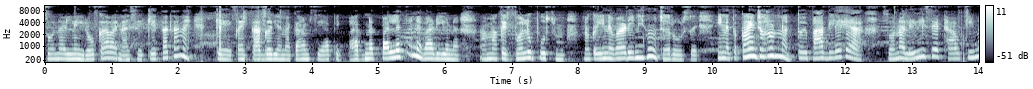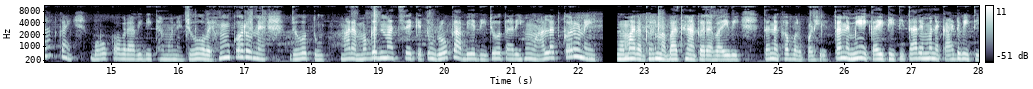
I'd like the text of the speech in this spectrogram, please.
સોનલની રોકાવાના છે. કહેતા હતા ને કે કંઈક કાગળિયાના કામ છે આ કંઈક ભાગ નથી પાડ લેતા ને વાડીઓના. આમાં કંઈક ભલું પૂછવું નકર એને વાડીની શું જરૂર છે? એને તો કાંઈ જરૂર નથી તોય ભાગ લે આ. સોનલ એવી છે, ઠાવતી નથી કંઈ. બહુ કવરાવી દીધા મને. જો હવે હું કરું ને, જો તું મારા મગજમાં જ છે કે તું રોકા બે દી જો તારી હું હાલત કરું ને હું અમારા ઘરમાં બાથના કરાવવા આવી. તને ખબર પડી. તને મેં કાઢી હતી. તારે મને કાઢવી હતી.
